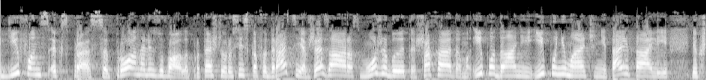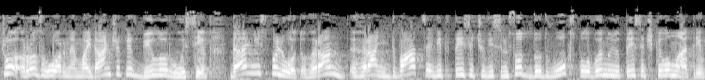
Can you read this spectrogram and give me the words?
Defense Express проаналізували про те, що Російська Федерація вже зараз може бити шахедами і по Данії, і по Німеччині та Італії, якщо розгорне майданчики в Білорусі. Дальність польоту Герань, Герань 2 це від 1800 до 2,5 тисяч кілометрів.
